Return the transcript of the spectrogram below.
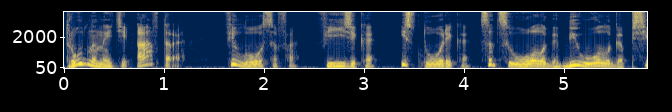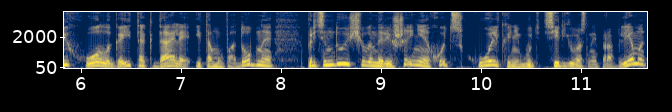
трудно найти автора, философа, физика, историка, социолога, биолога, психолога и так далее и тому подобное, претендующего на решение хоть сколько-нибудь серьезной проблемы,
